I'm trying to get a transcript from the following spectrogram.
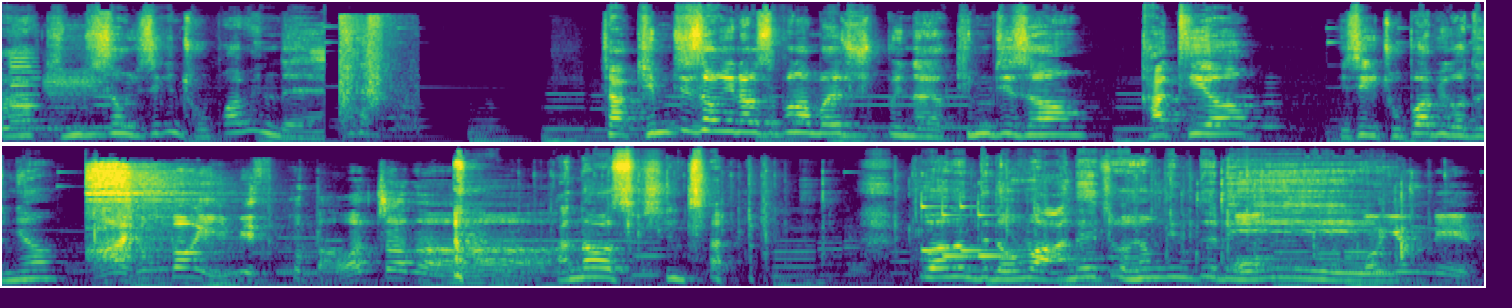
아 김지성 이 새끼는 족밥인데 자 김지성이랑 스폰 한번 해주실 분 있나요? 김지성 가티어 이 새끼 족밥이거든요 아 형방이 이미 스폰 나왔잖아. 안 나왔어 진짜 구하는데 너무 안 해줘 형님들이 뻥이 형님.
